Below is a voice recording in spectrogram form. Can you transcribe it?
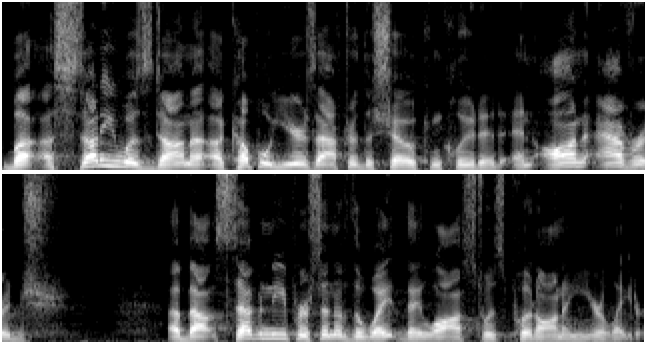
But a study was done a, couple years after the show concluded, and on average, about 70% of the weight they lost was put on a year later.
